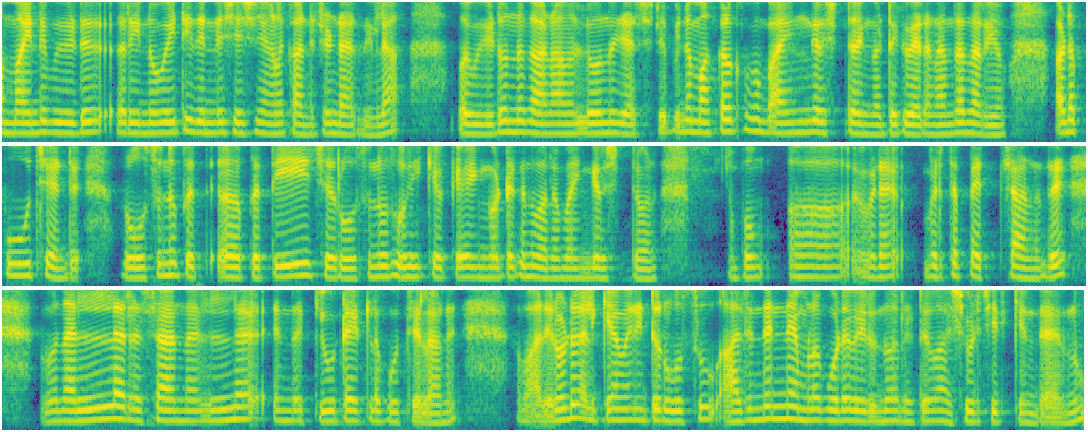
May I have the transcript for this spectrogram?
അമ്മായിന്റെ വീട് റിനോവേറ്റ് ചെയ്തതിന് ശേഷം ഞങ്ങൾ കണ്ടിട്ടുണ്ടായിരുന്നില്ല. അപ്പോൾ വീടൊന്ന് കാണാമല്ലോ എന്ന് വിചാരിച്ചിട്ട് പിന്നെ മക്കൾക്കൊക്കെ ഭയങ്കര ഇഷ്ടം ഇങ്ങോട്ടേക്ക് വരണം എന്താണെന്നറിയോ? അവിടെ പൂച്ചയുണ്ട്. റോസിന് പ്രത്യേകിച്ച് റോസിനും റോഹിക്കൊക്കെ ഇങ്ങോട്ടേക്കെന്ന് പറഞ്ഞാൽ ഭയങ്കര ഇഷ്ടമാണ്. അപ്പം ഇവിടെ ഇവിടുത്തെ പെറ്റ്സാണിത്. അപ്പോൾ നല്ല രസമാണ് നല്ല എന്താ ക്യൂട്ടായിട്ടുള്ള പൂച്ചകളാണ്. അപ്പോൾ അതിനോട് കളിക്കാൻ വേണ്ടിയിട്ട് റോസു ആദ്യം തന്നെ നമ്മളെ കൂടെ വരും എന്ന് പറഞ്ഞിട്ട് വാശി പിടിച്ചിരിക്കുന്നുണ്ടായിരുന്നു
